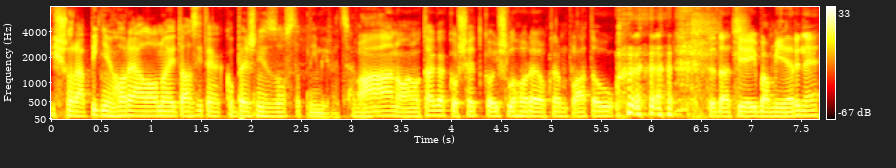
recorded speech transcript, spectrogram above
išlo rapidne hore, ale ono je to asi tak ako bežne s ostatnými vecami. Áno, áno, tak ako všetko išlo hore okrem platov, teda tie iba mierne.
